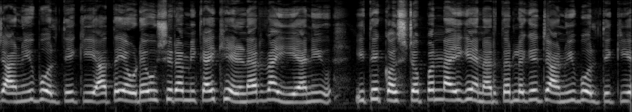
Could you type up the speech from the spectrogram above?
जान्हवी बोलते की आता एवढ्या उशिरा मी काही खेळणार नाही आहे आणि इथे कष्ट पण नाही घेणार. तर लगेच जान्हवी बोलते की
